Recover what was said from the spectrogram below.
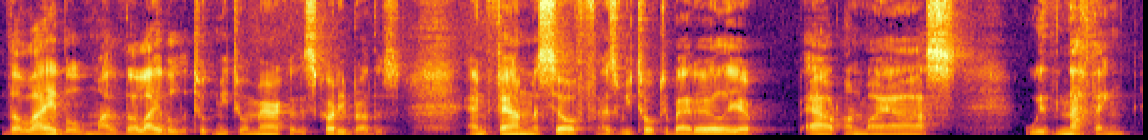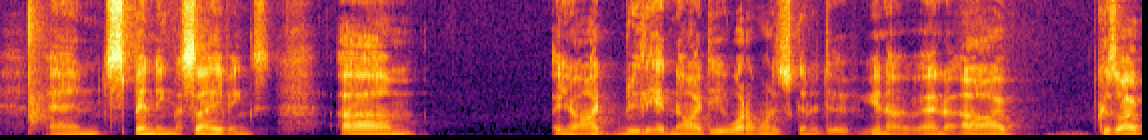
the label, my, the label that took me to America, the Scotti Brothers, and found myself, as we talked about earlier, out on my ass with nothing and spending my savings, um, you know, I really had no idea what I was going to do, you know, and I, because I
